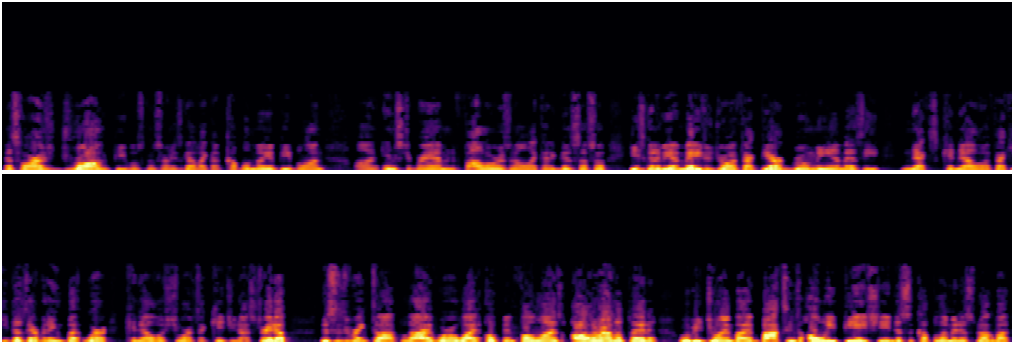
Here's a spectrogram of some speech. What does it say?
as far as drawing people is concerned. He's got like a couple million people on, on Instagram and followers and all that kind of good stuff. So he's going to be a major draw. In fact, they are grooming him as the next Canelo. In fact, he does everything but wear Canelo shorts. I kid you not. Straight up, this is Ring Talk Live Worldwide, open phone lines all around the planet. We'll be joined by boxing's only PhD in just a couple of minutes to talk about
